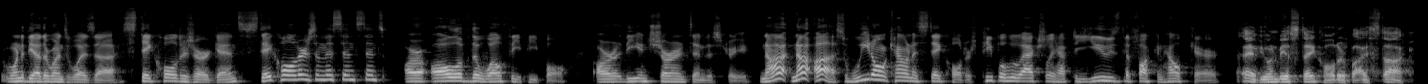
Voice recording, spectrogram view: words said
One of the other ones was uh, stakeholders are against. Stakeholders in this instance are all of the wealthy people, are the insurance industry, not not us. We don't count as stakeholders. People who actually have to use the fucking healthcare. Hey, if you want to be a stakeholder, buy stock.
